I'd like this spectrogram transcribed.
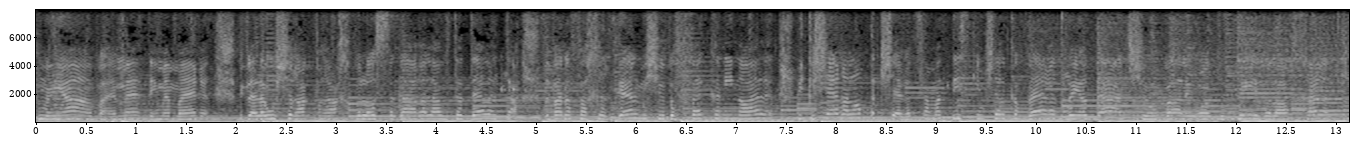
פנויה. והאמת היא ממהרת בגלל ההוא שרק ברח ולא סגר עליו את הדלת. לבד הפך הרגל מישהו דופק אני נועלת. מתקשר אני לא מתקשרת שמה דיסקים של כוורת ויודעת שהוא בא לראות אותי ולא אחרת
